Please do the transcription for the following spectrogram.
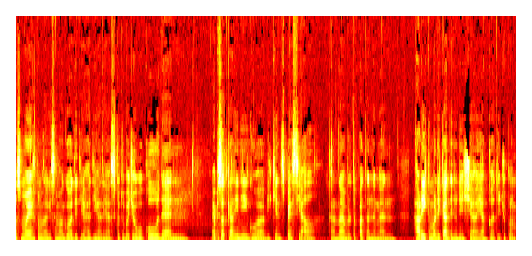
Halo semuanya, ketemu lagi sama gue Aditya Hadi alias Kutu Baca Buku Dan episode kali ini gue bikin spesial Karena bertepatan dengan Hari Kemerdekaan Indonesia yang ke-74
